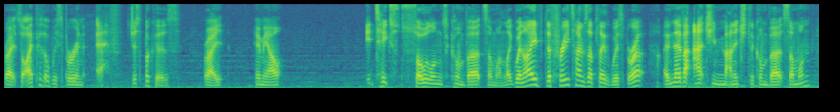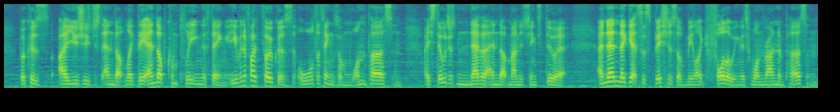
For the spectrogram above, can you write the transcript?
Right, so I put the Whisperer in F, just because, right, hear me out. It takes so long to convert someone. Like, when I've, the three times I played Whisperer, I've never actually managed to convert someone, because I usually just end up, like, they end up completing the thing. Even if I focus all the things on one person, I still just never end up managing to do it. And then they get suspicious of me, like, following this one random person.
